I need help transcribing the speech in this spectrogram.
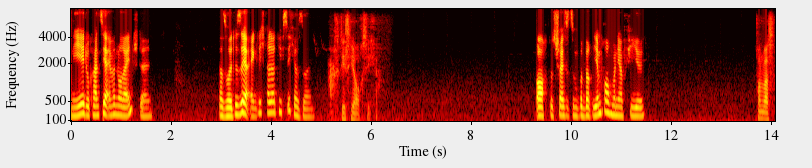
Nee, du kannst sie einfach nur reinstellen. Da sollte sie ja eigentlich relativ sicher sein. Ach, die ist hier auch sicher. Och, das Scheiße zum Reparieren braucht man ja viel. Von was?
